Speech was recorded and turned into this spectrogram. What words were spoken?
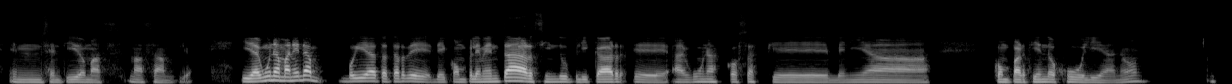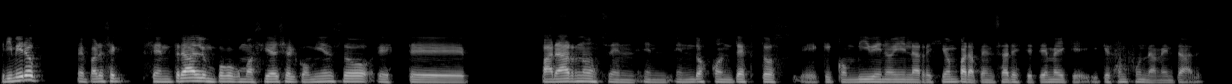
un sentido más, más amplio. Y de alguna manera voy a tratar de, complementar, sin duplicar, eh, algunas cosas que venía compartiendo Julia. ¿no? Primero, me parece central, un poco como hacía ella al comienzo, este, pararnos en, dos contextos eh, que conviven hoy en la región para pensar este tema y que, son fundamentales.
